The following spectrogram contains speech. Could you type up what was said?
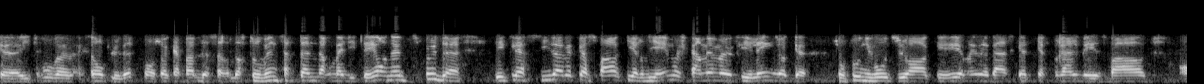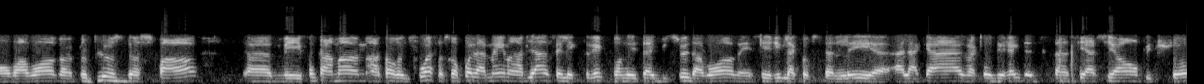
qu'ils trouvent un vaccin plus vite, qu'on soit capable de, de, retrouver une certaine normalité. On a un petit peu d'éclaircie avec le sport qui revient. Moi, j'ai quand même un feeling là, que, surtout au niveau du hockey, même le basket qui reprend le baseball, on va avoir un peu plus de sport. Euh, mais il faut quand même, encore une fois, ce sera pas la même ambiance électrique qu'on est habitué d'avoir dans les séries de la Coupe Stanley euh, à la cage, à cause des règles de distanciation, puis tout ça.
